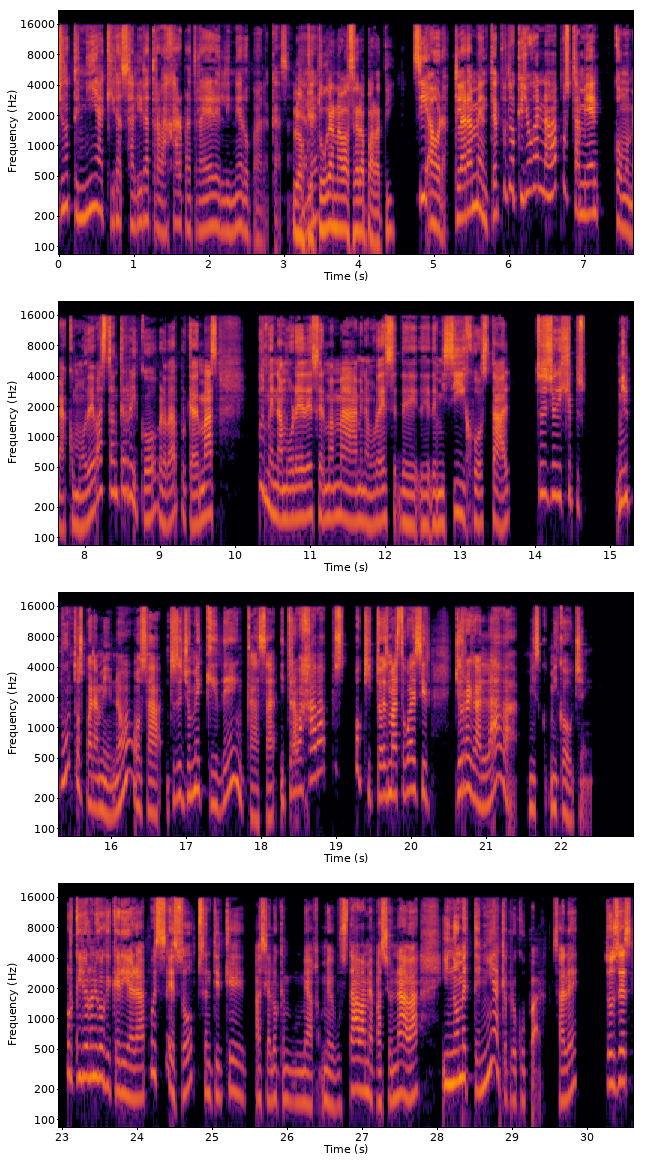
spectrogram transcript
yo no tenía que ir a salir a trabajar para traer el dinero para la casa. Lo que tú ganabas era para ti. Sí, ahora, claramente, pues lo que yo ganaba, pues también, como me acomodé bastante rico, ¿verdad? Porque además, pues me enamoré de ser mamá, me enamoré de, de, mis hijos, tal. Entonces yo dije, pues mil puntos para mí, ¿no? O sea, entonces yo me quedé en casa y trabajaba, pues poquito. Es más, te voy a decir, yo regalaba mis- mi coaching. Porque yo lo único que quería era, pues eso, sentir que hacía lo que me, me gustaba, me apasionaba y no me tenía que preocupar, ¿sale? Entonces,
